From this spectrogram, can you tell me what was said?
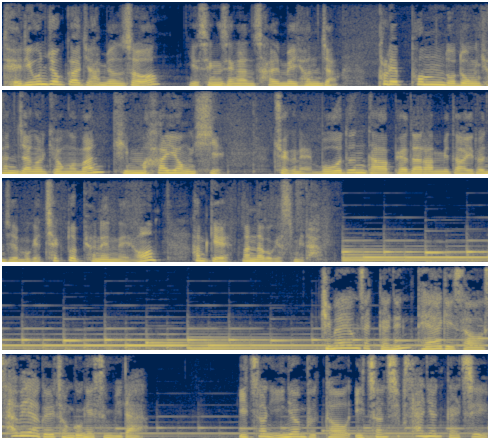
대리운전까지 하면서 이 생생한 삶의 현장, 플랫폼 노동 현장을 경험한 김하영 씨. 최근에 뭐든 다 배달합니다. 이런 제목의 책도 펴냈네요. 함께 만나보겠습니다. 김하영 작가는 대학에서 사회학을 전공했습니다. 2002년부터 2014년까지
